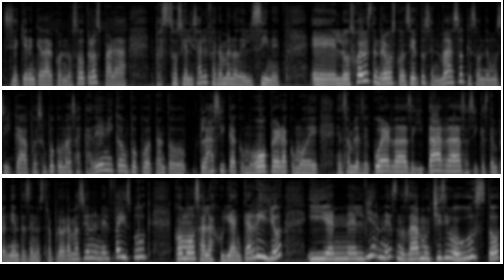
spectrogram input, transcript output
si se quieren quedar con nosotros para pues socializar el fenómeno del cine. Eh, los jueves tendremos conciertos en marzo que son de música pues un poco más académica, un poco tanto clásica como ópera, como de ensambles de cuerdas, de guitarras, así que estén pendientes de nuestra programación en el Facebook como Sala Julián Carrillo. Y en el viernes nos da muchísimo gusto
